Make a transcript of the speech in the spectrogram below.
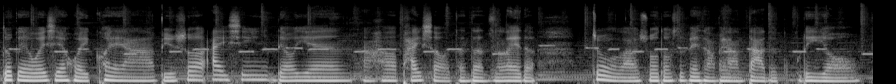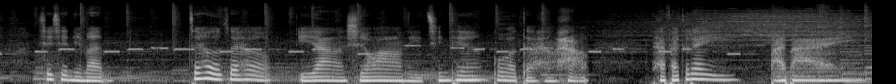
多给我一些回馈啊，比如说爱心、留言，然后拍手等等之类的。对我来说都是非常非常大的鼓励哦，谢谢你们。最后的最后，一样希望你今天过得很好。Have a good day，拜拜。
